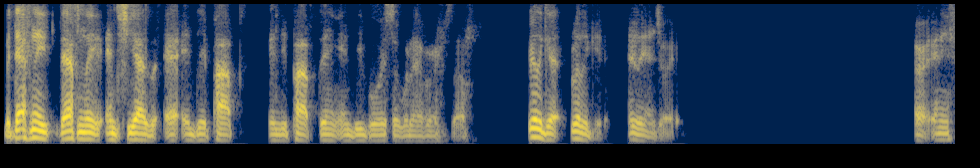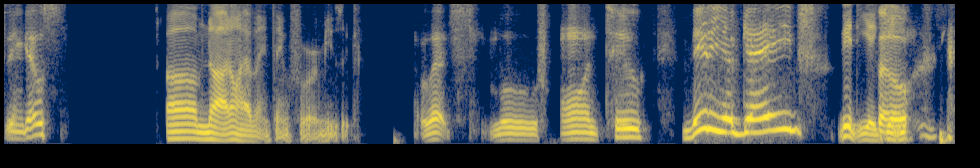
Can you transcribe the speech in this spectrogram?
But definitely, definitely, and she has an indie pop, indie pop thing, indie voice or whatever. So really good, really good. I really enjoy it. All right, anything else? Um, no, I don't have anything for music. Let's move on to video games. Video So- game.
